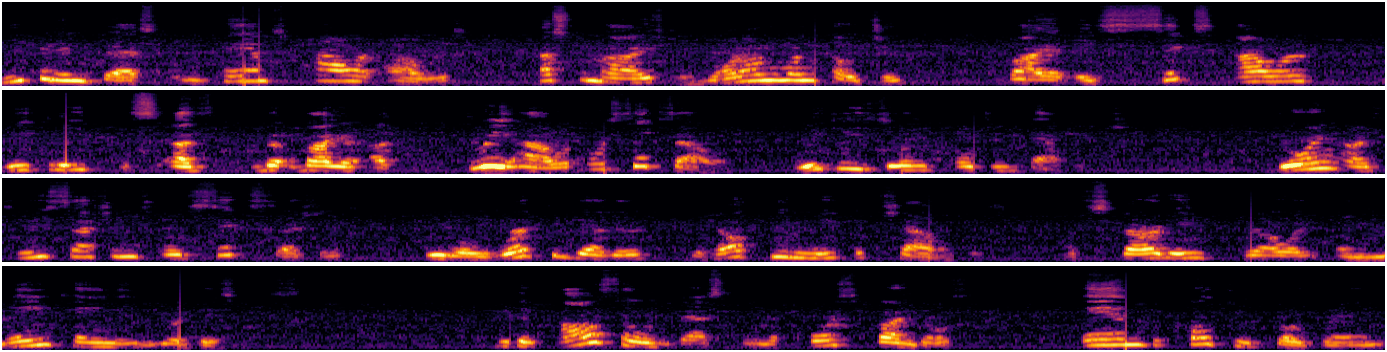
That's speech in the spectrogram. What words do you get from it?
you can invest in Pam's Power Hours, customized one on one coaching via a six hour weekly, uh, via a three hour or six hour weekly Zoom coaching package. During our three sessions or six sessions, we will work together to help you meet the challenges of starting, growing, and maintaining your business. You can also invest in the course bundles and the coaching program,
